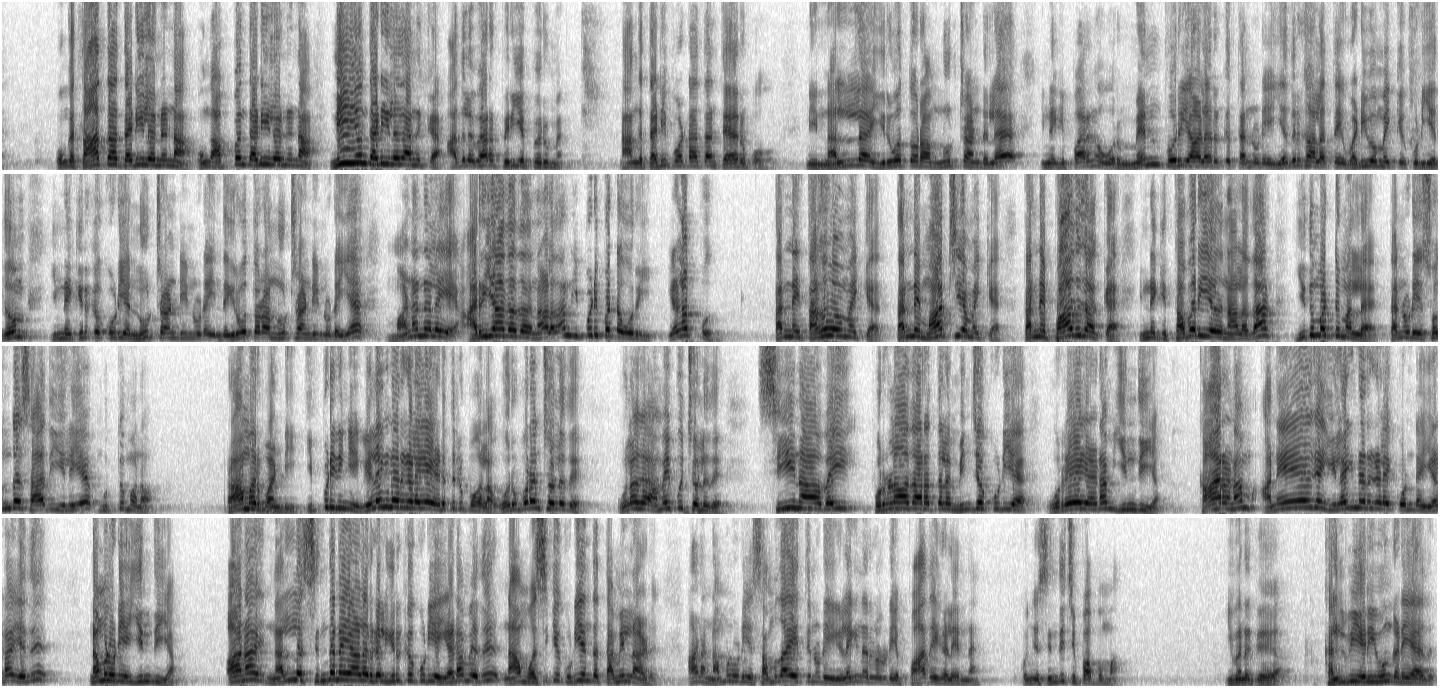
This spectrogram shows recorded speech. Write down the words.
உங்கள் தாத்தா தடியில் நின்னா உங்கள் அப்பன் தடியில் நின்னா நீயும் தடியில் தான் நிற்க அதில் வேற பெரிய பெருமை. நாங்கள் தடி போட்டால் தான் தேர் போகும். நீ நல்ல இருபத்தோராம் நூற்றாண்டில் இன்னைக்கு பாருங்கள் ஒரு மென் பொறியாளருக்கு தன்னுடைய எதிர்காலத்தை வடிவமைக்கக்கூடியதும் இன்னைக்கு இருக்கக்கூடிய நூற்றாண்டினுடைய இந்த இருபத்தோராம் நூற்றாண்டினுடைய மனநிலையை அறியாததுனால தான் இப்படிப்பட்ட ஒரு இழப்பு. தன்னை தகவமைக்க தன்னை மாற்றி அமைக்க தன்னை பாதுகாக்க இன்னைக்கு தவறியதுனால தான் இது மட்டுமல்ல தன்னுடைய சொந்த சாதியிலேயே முத்துமனம் ராமர் பாண்டி இப்படி நீங்கள் இளைஞர்களையே எடுத்துட்டு போகலாம். ஒரு புறம் சொல்லுது உலக அமைப்பு சொல்லுது சீனாவை பொருளாதாரத்தில் மிஞ்சக்கூடிய ஒரே இடம் இந்தியா. காரணம் அநேக இளைஞர்களை கொண்ட இடம் எது? நம்மளுடைய இந்தியா. ஆனால் நல்ல சிந்தனையாளர்கள் இருக்கக்கூடிய இடம் எது? நாம் வசிக்கக்கூடிய இந்த தமிழ்நாடு. ஆனால் நம்மளுடைய சமுதாயத்தினுடைய இளைஞர்களுடைய பாதைகள் என்ன? கொஞ்சம் சிந்திச்சு பார்ப்போமா? இவனுக்கு கல்வி அறிவும் கிடையாது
